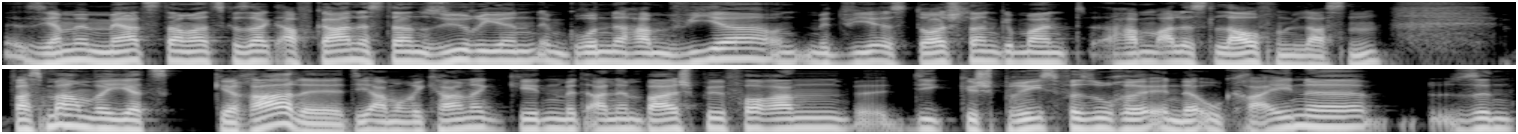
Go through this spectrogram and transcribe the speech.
Sie haben im März damals gesagt, Afghanistan, Syrien, im Grunde haben wir, und mit wir ist Deutschland gemeint, haben alles laufen lassen. Was machen wir jetzt gerade? Die Amerikaner gehen mit einem Beispiel voran. Die Gesprächsversuche in der Ukraine sind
